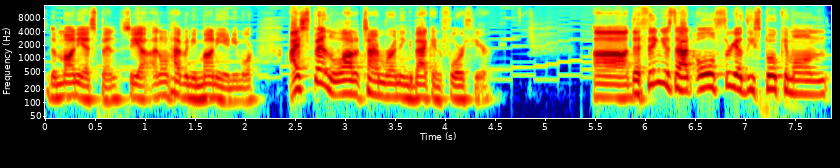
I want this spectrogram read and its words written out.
the money I spent. So yeah, I don't have any money anymore. I spent a lot of time running back and forth here. Uh, the thing is that all three of these Pokemon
